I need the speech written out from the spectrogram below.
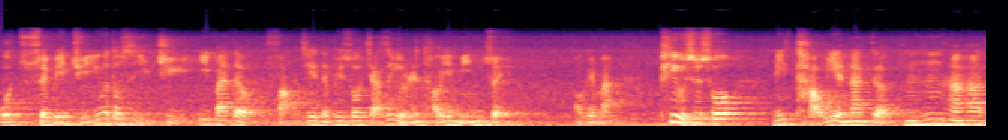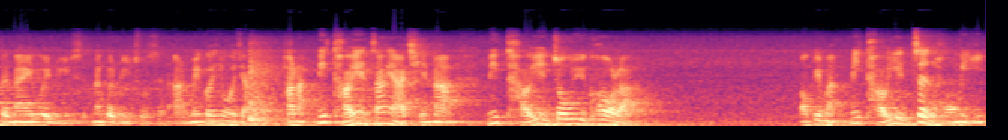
我随便举，因为都是举一般的坊间的，比如说，假设有人讨厌名嘴，OK 吗？譬如是说，你讨厌那个哼哼哈哈的那一位女那个女主持人啊，没关系，我讲好了，你讨厌张雅琴啦，你讨厌周玉蔻啦，OK 吗？你讨厌郑红怡，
